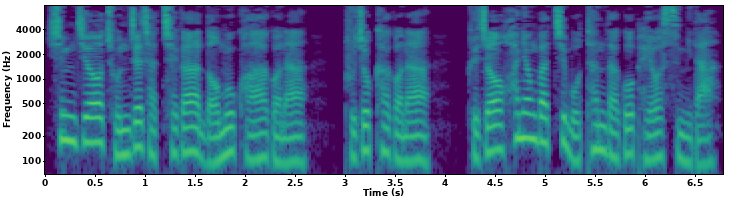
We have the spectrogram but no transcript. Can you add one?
심지어 존재 자체가 너무 과하거나 부족하거나 그저 환영받지 못한다고 배웠습니다.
